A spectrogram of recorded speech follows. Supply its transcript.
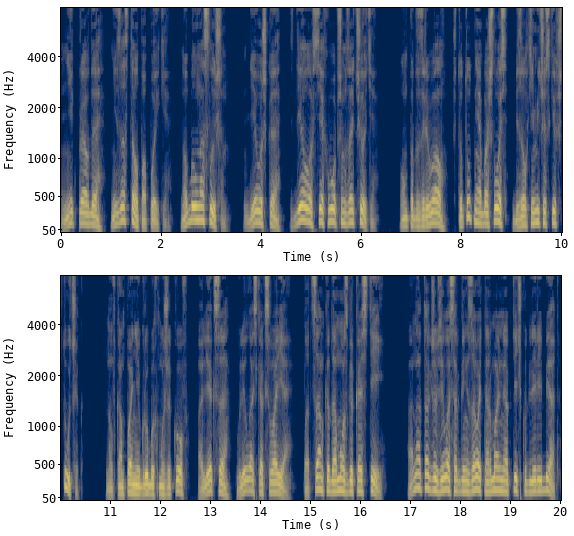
Ник, правда, не застал попойки, но был наслышан. Девушка сделала всех в общем зачете. Он подозревал, что тут не обошлось без алхимических штучек. Но в компанию грубых мужиков Алекса влилась как своя, пацанка до мозга костей. Она также взялась организовать нормальную аптечку для ребят.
